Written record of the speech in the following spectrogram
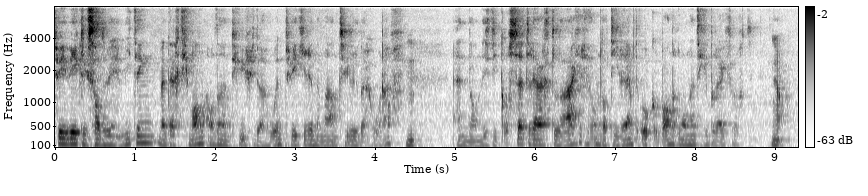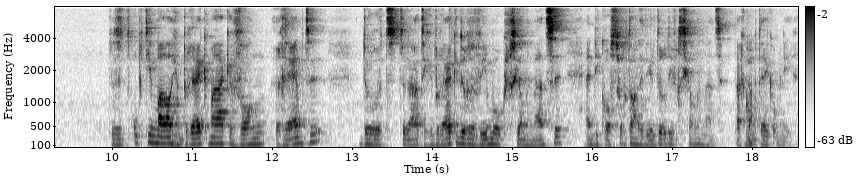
twee wekelijks hadden we een meeting met 30 man, al dan huur je dat gewoon twee keer in de maand huur je dat gewoon af. Hm. En dan is die kost uiteraard lager, omdat die ruimte ook op andere momenten gebruikt wordt. Ja. Dus het optimaal gebruik maken van ruimte door het te laten gebruiken door zoveel mogelijk verschillende mensen. En die kost wordt dan gedeeld door die verschillende mensen. Daar Ja. komt het eigenlijk op neer.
